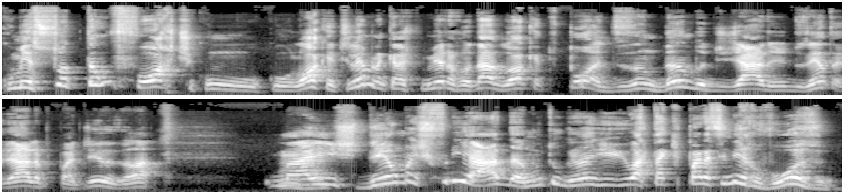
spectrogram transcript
Começou tão forte com, com o Lockett, lembra aquelas primeiras rodadas? Lockett, pô, desandando de jardas, de 200 jardas por partida, sei lá. Mas uhum. deu uma esfriada muito grande e o ataque parece nervoso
